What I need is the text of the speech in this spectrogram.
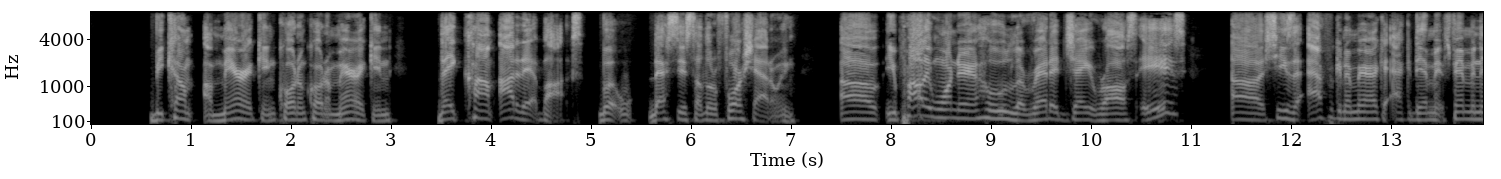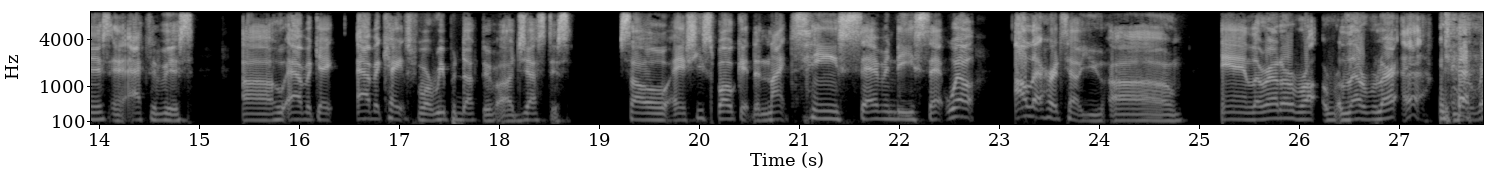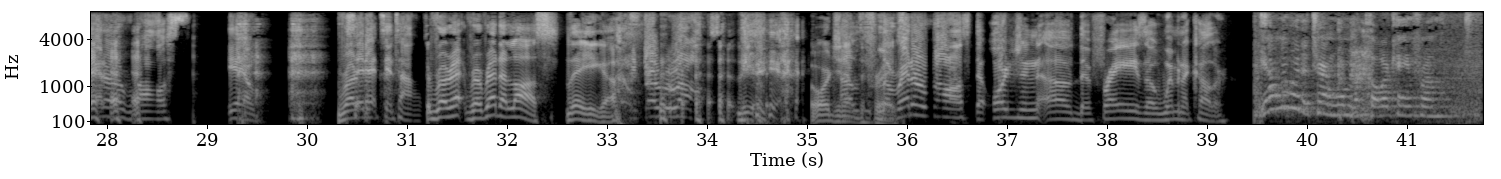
become American, quote unquote American, they come out of that box. But that's just a little foreshadowing. Uh, you're probably wondering who Loretta J. Ross is. Uh, she's an African American academic, feminist, and activist uh, who advocate advocates for reproductive uh, justice. So, and she spoke at the 1970 set. Well, I'll let her tell you. Um, and Loretta Ro- Loretta, uh, Loretta Ross, yeah, say that ten times. Loretta, Loretta Loss. There you go. Loretta Ross. the origin Uh, of the phrase. Loretta Ross, the origin of the phrase of women of color. Y'all know where the term women of color came from?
